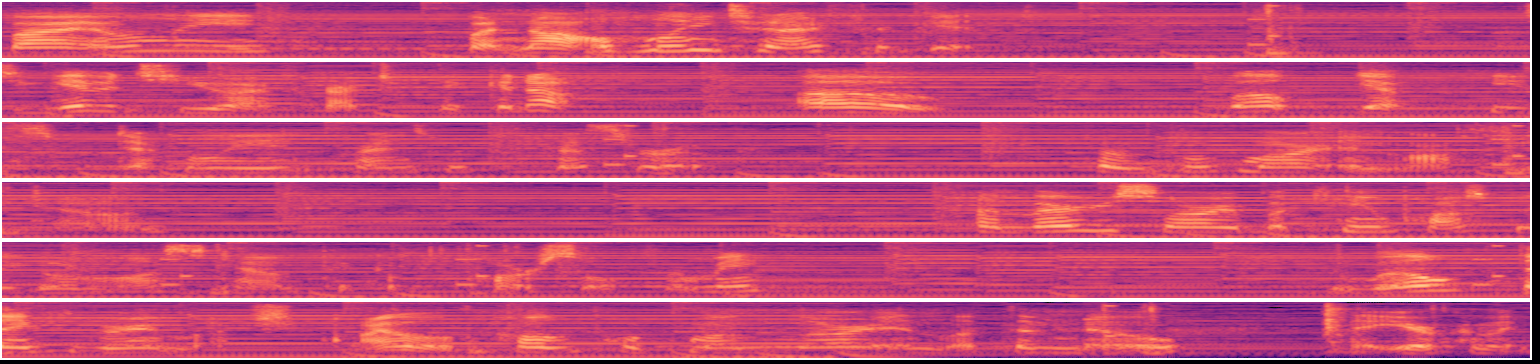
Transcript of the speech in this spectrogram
But I only, but not only did I forget to give it to you, I forgot to pick it up. Oh, well, yep, he's definitely friends with Professor Oak from Pokemon in Mossy Town. I'm very sorry, but can you possibly go to Mossy Town and pick up the parcel for me? You will? Thank you very much. I will call the Pokemon Lure and let them know that you're coming.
